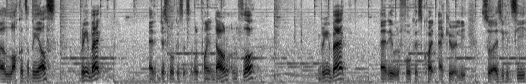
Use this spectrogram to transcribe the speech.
a lock on something else bring it back, and it just focuses. I'm to point it down on the floor, bring it back, and it will focus quite accurately. So as you can see,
